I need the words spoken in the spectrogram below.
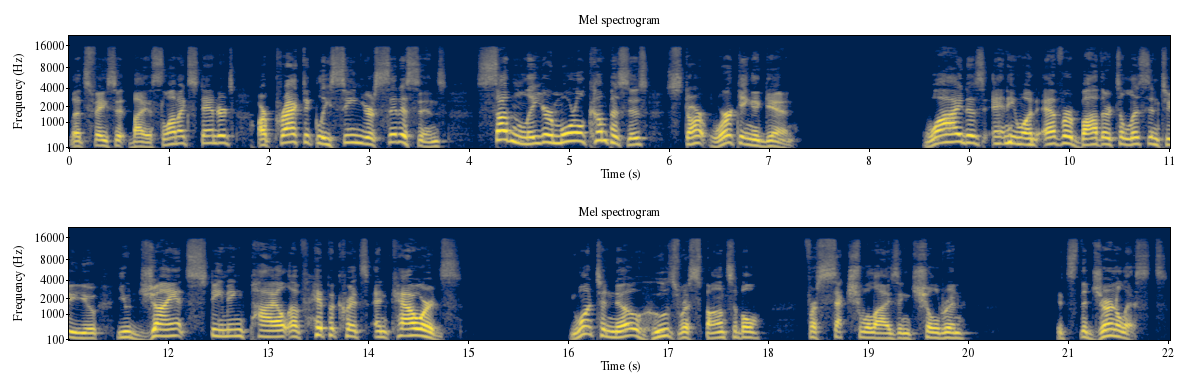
let's face it, by Islamic standards, are practically senior citizens, suddenly your moral compasses start working again. Why does anyone ever bother to listen to you, you giant steaming pile of hypocrites and cowards? You want to know who's responsible for sexualizing children? It's the journalists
